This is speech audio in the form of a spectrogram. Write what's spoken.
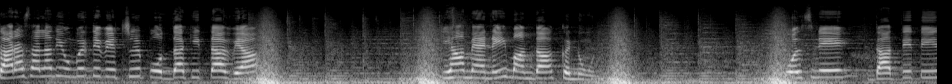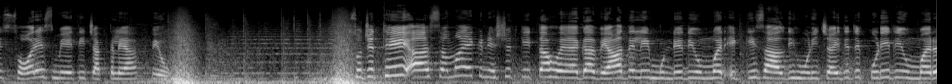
17 ਸਾਲਾਂ ਦੀ ਉਮਰ ਦੇ ਵਿੱਚ ਪੌਦਾ ਕੀਤਾ ਵਿਆਹ। ਕਿਹਾ, ਮੈਂ ਨਹੀਂ ਮੰਨਦਾ ਕਾਨੂੰਨ। ਪੁਲਿਸ ਨੇ ਦਾਦੇ ਤੇ ਸਹੁਰੇ ਸਮੇਤ ਹੀ ਚੱਕ ਲਿਆ ਪਿਓ। ਸੋ ਜਿੱਥੇ ਸਮਾਂ ਇੱਕ ਨਿਸ਼ਚਿਤ ਕੀਤਾ ਹੋਇਆ ਹੈਗਾ ਵਿਆਹ ਦੇ ਲਈ ਮੁੰਡੇ ਦੀ ਉਮਰ 21 ਸਾਲ ਦੀ ਹੋਣੀ ਚਾਹੀਦੀ ਤੇ ਕੁੜੀ ਦੀ ਉਮਰ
